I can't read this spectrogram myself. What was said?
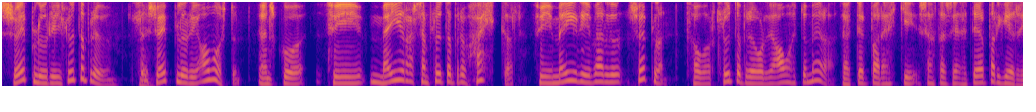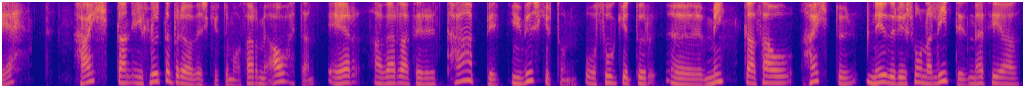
sveiblur í hlutabröfum, mm. sveiblur í ávastun. En sko því meira sem hlutabröf hækkar, því meiri verður sveiblan. Þá var hlutabröf orðið áhættu meira. Þetta er bara ekki, sagt að segja, þetta er bara ekki rétt Hættan í hlutabriðaviðskiptum og þar með áhættan er að verða fyrir tapi í viðskiptunum og þú getur uh, minka þá hættu niður í svona lítið með því að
